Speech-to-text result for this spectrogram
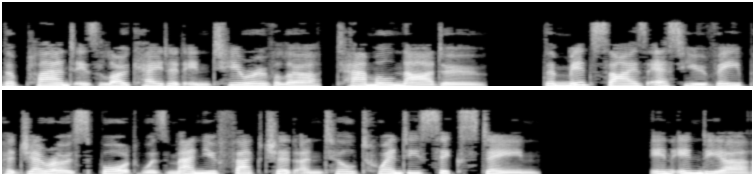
The plant is located in Tiruvallur, Tamil Nadu. The mid-size SUV Pajero Sport was manufactured until 2016. In India,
